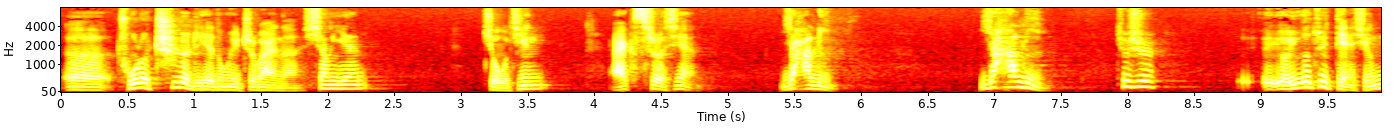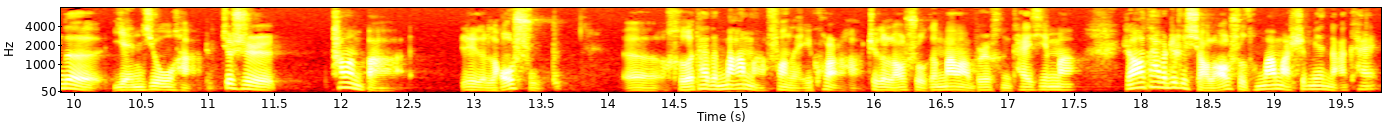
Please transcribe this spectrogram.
呃，除了吃的这些东西之外呢，香烟、酒精、X 射线、压力、压力，就是有一个最典型的研究哈，就是他们把这个老鼠。呃，和他的妈妈放在一块儿哈，这个老鼠跟妈妈不是很开心吗？然后他把这个小老鼠从妈妈身边拿开，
